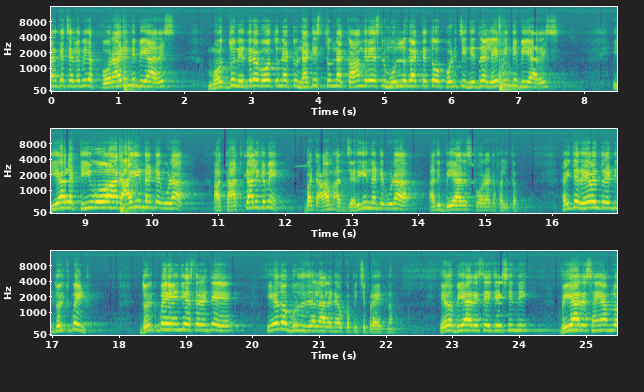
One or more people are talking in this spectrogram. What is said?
బంకచెర్ల మీద పోరాడింది బీఆర్ఎస్ మొద్దు నిద్రపోతున్నట్టు నటిస్తున్న కాంగ్రెస్ను ముళ్ళుగట్టెతో పొడిచి నిద్ర లేపింది బీఆర్ఎస్ ఇవాళ టీఓఆర్ ఆగిందంటే కూడా ఆ తాత్కాలికమే బట్ అది జరిగిందంటే కూడా అది బీఆర్ఎస్ పోరాట ఫలితం అయితే రేవంత్ రెడ్డి దొరికిపోయింది దొరికిపోయి ఏం చేస్తాడంటే ఏదో బురద జల్లాలనే ఒక పిచ్చి ప్రయత్నం ఏదో బీఆర్ఎస్ఏ చేసింది బీఆర్ఎస్ హయాంలో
